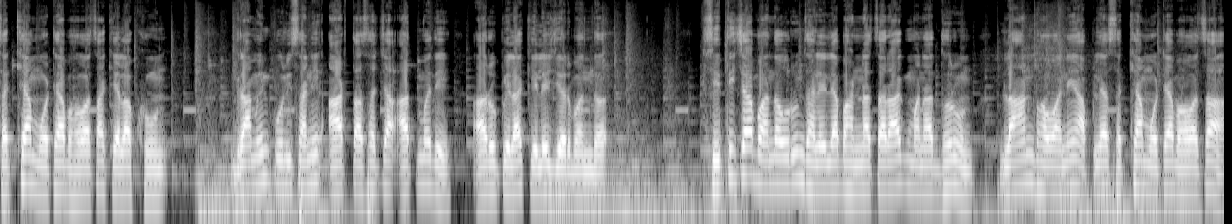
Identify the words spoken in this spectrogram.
सख्या मोठ्या भावाचा केला खून. ग्रामीण पोलिसांनी आठ तासाच्या आतमध्ये आरोपीला केले जेरबंद. शेतीच्या बांधावरून झालेल्या भांडणाचा राग मनात धरून लहान भावाने आपल्या सख्या मोठ्या भावाचा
